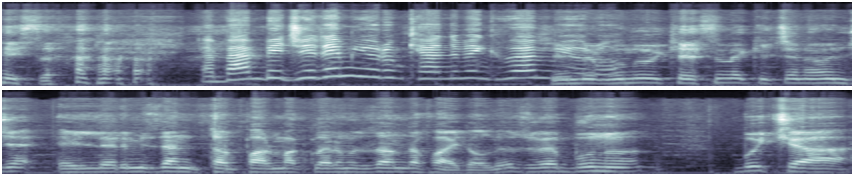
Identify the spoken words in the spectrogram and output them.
Neyse. Ya ben beceremiyorum, kendime Şimdi güvenmiyorum. bunu kesmek için önce ellerimizden tabi parmaklarımızdan da fayda alıyoruz ve bunu bıçağı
